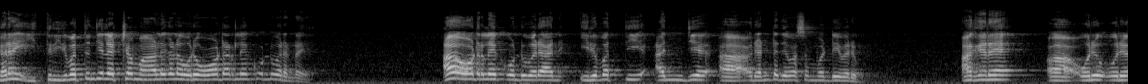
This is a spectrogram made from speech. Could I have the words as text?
കാരണം ഇത്ര ഇരുപത്തഞ്ച് ലക്ഷം ആളുകളെ ഒരു ഓർഡറിലേക്ക് കൊണ്ടുവരണ്ടേ? ആ ഓർഡറിലേക്ക് കൊണ്ടുവരാൻ ഇരുപത്തി അഞ്ച് രണ്ട് ദിവസം വേണ്ടി വരും. അങ്ങനെ ഒരു ഒരു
